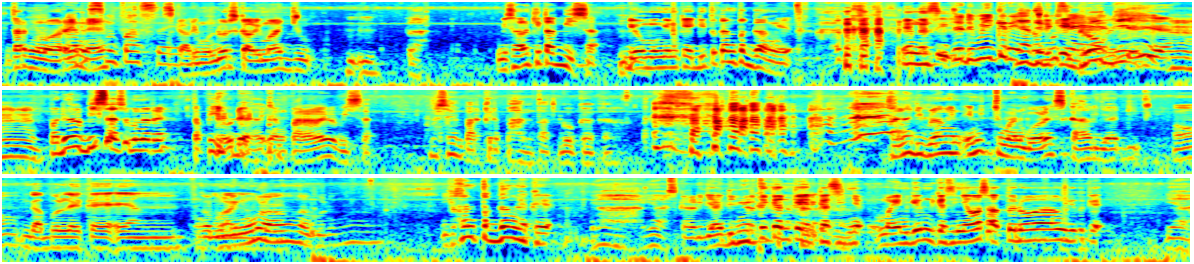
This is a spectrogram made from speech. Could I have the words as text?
Ntar ngeluarin Harus ya lepas ya. sekali mundur sekali maju. Lah misalnya kita bisa diomongin kayak gitu kan tegang ya. Ya nggak sih? Jadi mikir ya jadi kayak rumusnya. grogi. Iya. padahal bisa sebenarnya. Tapi ya udah yang paralel bisa. Masa yang parkir pantat gue gagal? Karena dibilangin ini cuman boleh sekali jadi. Oh, nggak boleh kayak yang nggak boleh ngulang nggak boleh ngulang ya kan tegang ya kayak ya ya sekali jadi ngerti kan kayak dikasih main game dikasih nyawa satu doang gitu kayak ya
